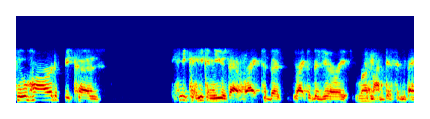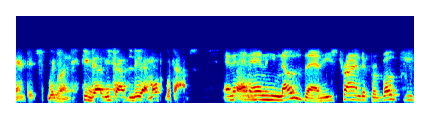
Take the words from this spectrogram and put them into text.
too hard because he can he can use that right to the right to the jury right. to my disadvantage, which right. he does. He tries to do that multiple times, and um, and and he knows that he's trying to provoke you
